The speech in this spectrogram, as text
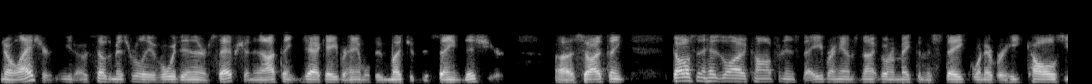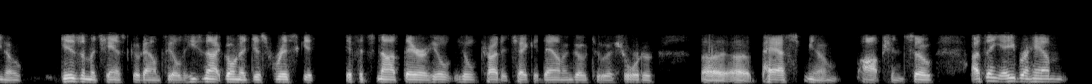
You know, last year, you know, Southern Miss really avoided an interception, and I think Jack Abraham will do much of the same this year. Uh, so I think Dawson has a lot of confidence that Abraham's not going to make the mistake whenever he calls, you know, gives him a chance to go downfield. He's not going to just risk it if it's not there. He'll he'll try to check it down and go to a shorter uh, uh, pass, you know, option. So I think Abraham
